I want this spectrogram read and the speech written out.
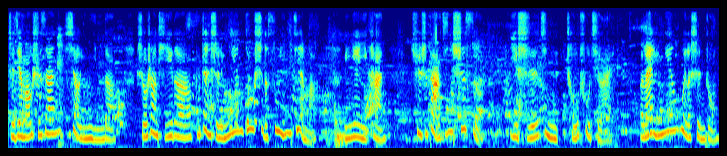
只见毛十三笑盈盈的，手上提的不正是凌烟丢失的素音剑吗？凌烟一看，却是大惊失色，一时竟踌躇起来。本来凌烟为了慎重，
